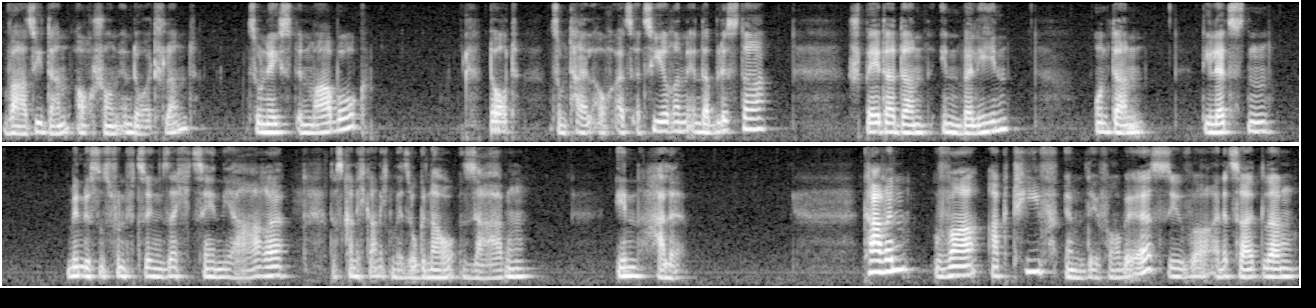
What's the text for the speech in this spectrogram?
war sie dann auch schon in Deutschland, zunächst in Marburg, dort zum Teil auch als Erzieherin in der Blister, später dann in Berlin und dann die letzten mindestens 15, 16 Jahre, das kann ich gar nicht mehr so genau sagen, in Halle. Karin war aktiv im DVBS. Sie war eine Zeit lang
